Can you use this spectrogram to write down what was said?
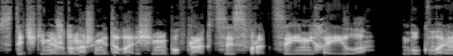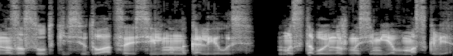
Стычки между нашими товарищами по фракции с фракцией Михаила. Буквально за сутки ситуация сильно накалилась. Мы с тобой нужны семье в Москве.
